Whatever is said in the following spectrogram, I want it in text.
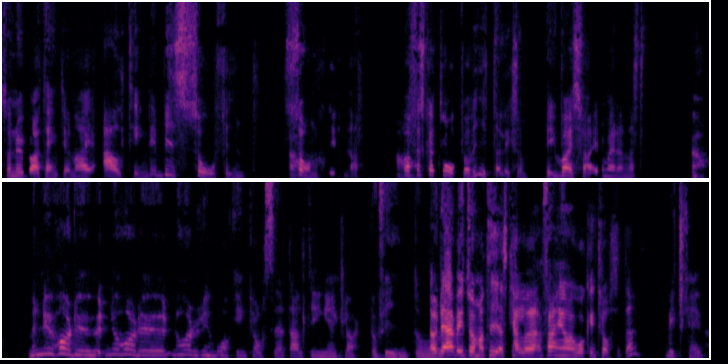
Så nu bara tänkte jag, nej, allting, det blir så fint. Ja. Sån skillnad. ja, Varför ska tak vara vita liksom? Det är ju bara i Sverige de är det nästan. ja. Men nu har du, nu har du, nu har du din walk-in closet, allting är klart och fint och Ja, där vet du vad Mattias kallar den färgen, jag har walk-in closeten. bitch cave.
